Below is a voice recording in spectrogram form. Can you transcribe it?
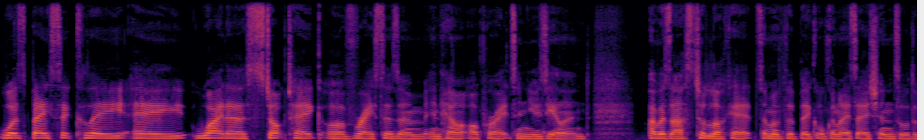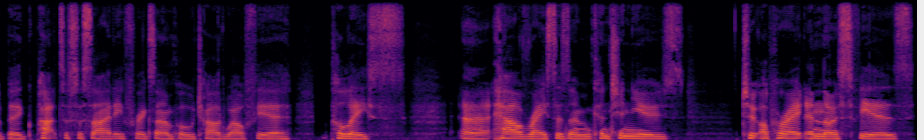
was basically a wider stocktake of racism and how it operates in New Zealand. I was asked to look at some of the big organisations or the big parts of society, for example, child welfare, police, uh, how racism continues to operate in those spheres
